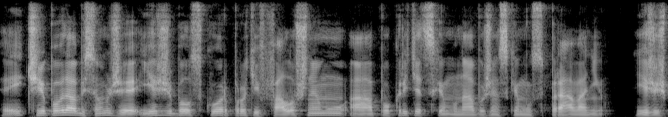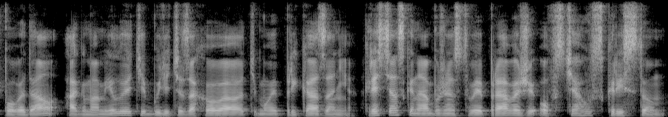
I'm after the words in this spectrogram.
Hej. Čiže povedal by som, že Ježiš bol skôr proti falošnému a pokriteckému náboženskému správaniu. Ježiš povedal, ak ma milujete, budete zachovávať moje prikázania. Kresťanské náboženstvo je práve že o vzťahu s Kristom.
